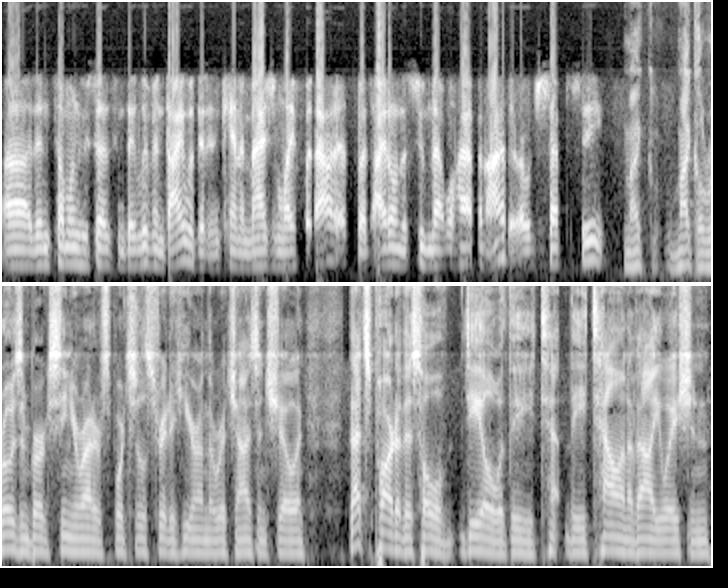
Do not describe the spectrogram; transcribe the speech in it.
uh, than someone who says they live and die with it and can't imagine life without it. But I don't assume that will happen either. I would just have to see. Mike, Michael Rosenberg, senior writer of Sports Illustrated, here on the Rich Eisen Show, and that's part of this whole deal with the ta- the talent evaluation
